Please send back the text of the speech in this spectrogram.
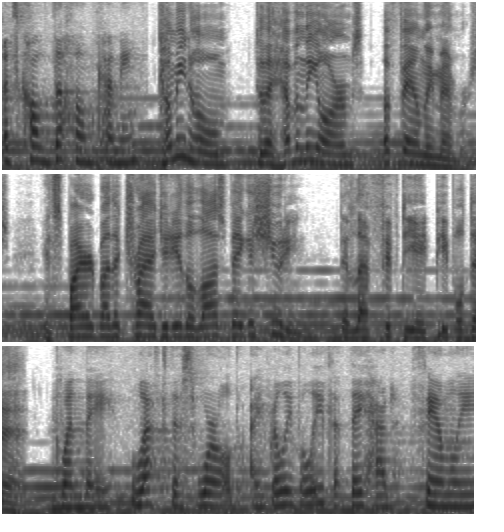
It's called The Homecoming. Coming home to the heavenly arms of family members, inspired by the tragedy of the Las Vegas shooting that left 58 people dead. When they left this world, I really believe that they had family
